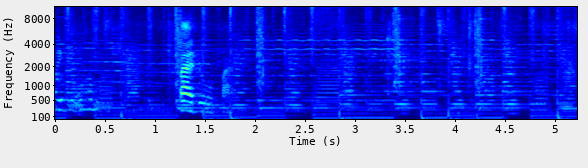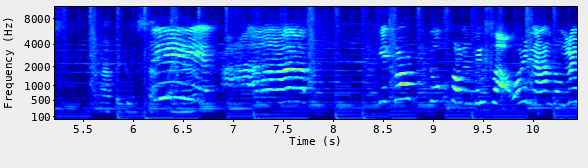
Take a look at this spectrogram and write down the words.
ไปดูครับไปดูไปพาไปดูสระว่ายน้นี่ครับคิดว่าทุกคนมีสระว่ายน้ำหรือไม่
